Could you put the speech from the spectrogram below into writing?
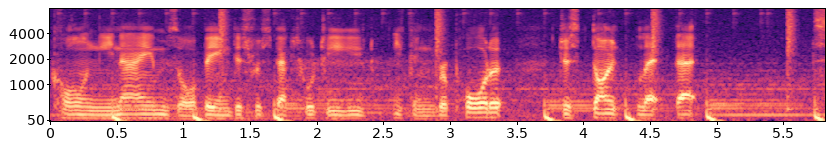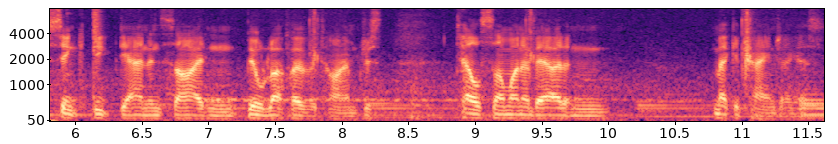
calling you names or being disrespectful to you, you can report it. Just don't let that sink deep down inside and build up over time. Just tell someone about it and make a change, I guess.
